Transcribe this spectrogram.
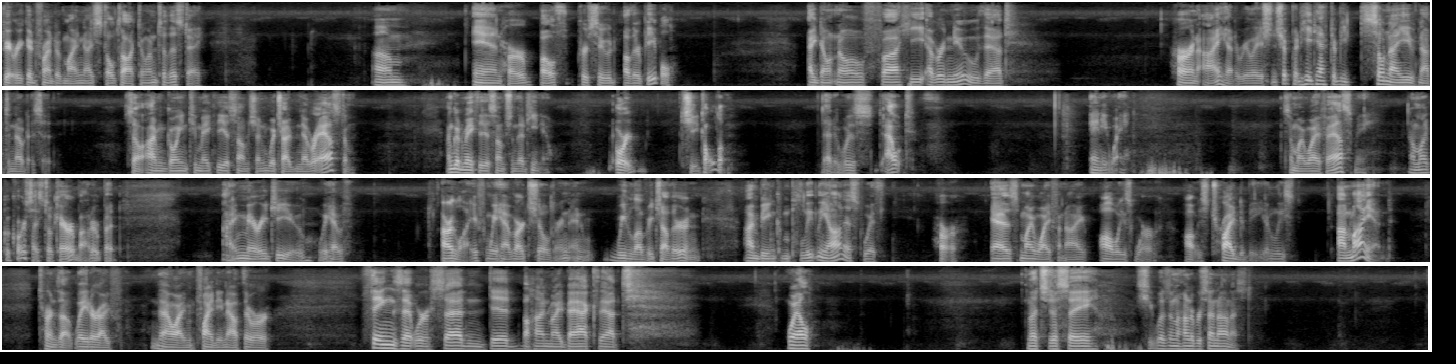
very good friend of mine, I still talk to him to this day. Um, and her both pursued other people. I don't know if uh, he ever knew that her and I had a relationship, but he'd have to be so naive not to notice it. So I'm going to make the assumption, which I've never asked him. I'm going to make the assumption that he knew. Or she told him that it was out. Anyway. So my wife asked me. I'm like, of course I still care about her, but I'm married to you. We have our life, we have our children, and we love each other, and I'm being completely honest with her, as my wife and I always were, always tried to be, at least on my end. Turns out later, I've now I'm finding out there were things that were said and did behind my back that, well, let's just say she wasn't 100% honest.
